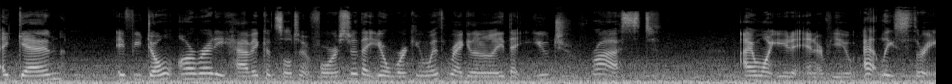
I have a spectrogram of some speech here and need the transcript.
Again, if you don't already have a consultant forester that you're working with regularly that you trust, I want you to interview at least three.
